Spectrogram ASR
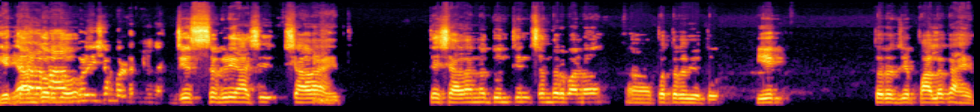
एक काम करतो. जे सगळी अशी शाळा आहेत त्या शाळांना दोन तीन संदर्भानं पत्र देतो. एक तर जे पालक आहेत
